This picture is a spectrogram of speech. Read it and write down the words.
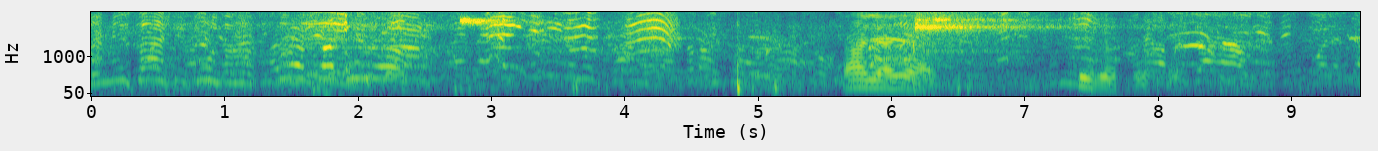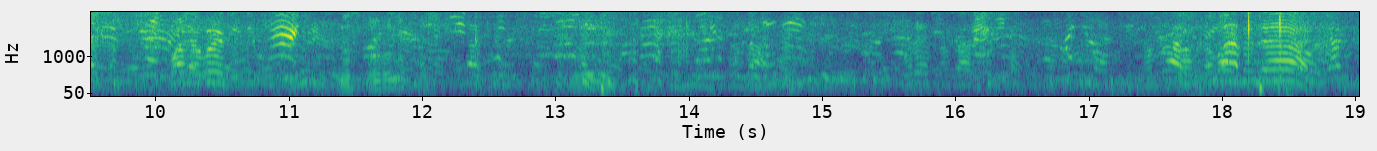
Не мішайте Худану. Ай-яй-яй. Сильно слышно. Купив тайну. Тихо грає.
